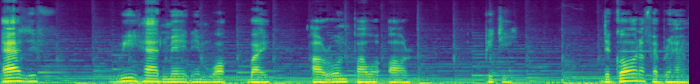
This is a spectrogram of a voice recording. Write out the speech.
as if we had made him walk by our own power or pity? The God of Abraham,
